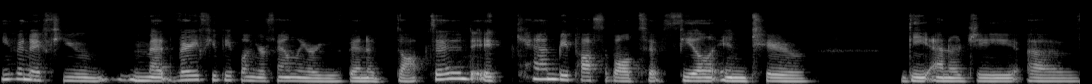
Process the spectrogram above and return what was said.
even if you met very few people in your family or you've been adopted, it can be possible to feel into the energy of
